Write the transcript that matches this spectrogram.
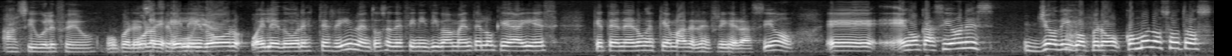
Ah, sí, huele feo. Oh, o el hedor, el hedor es terrible. Entonces, definitivamente lo que hay es que tener un esquema de refrigeración. Eh, en ocasiones yo digo, pero ¿cómo nosotros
